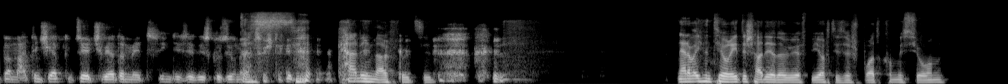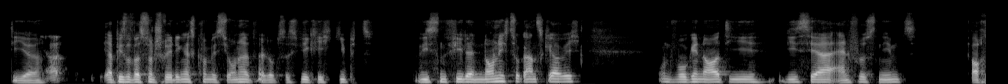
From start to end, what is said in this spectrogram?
Bei Martin Scherb tut es jetzt schwer damit, in diese Diskussion das einzusteigen. Kann ich nachvollziehen. Nein, aber ich meine, theoretisch hat ja der ÖFB auch diese Sportkommission, die ja, ja. ein bisschen was von Schrödingers Kommission hat, weil ob es es wirklich gibt, wissen viele noch nicht so ganz, glaube ich. Und wo genau die, wie sehr Einfluss nimmt, auch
